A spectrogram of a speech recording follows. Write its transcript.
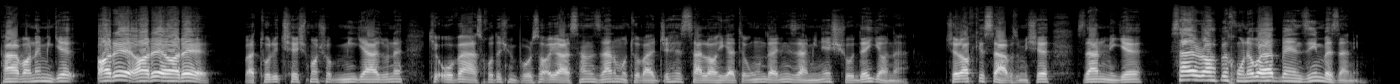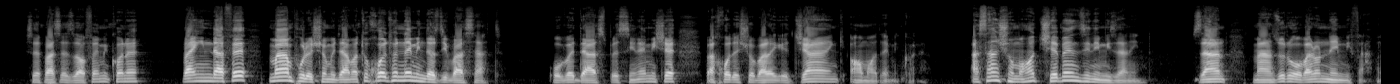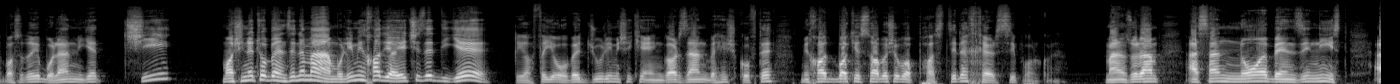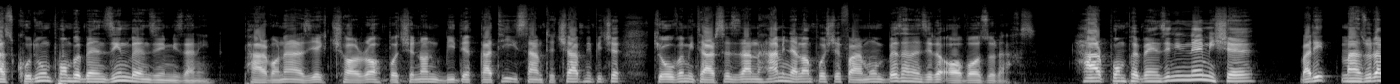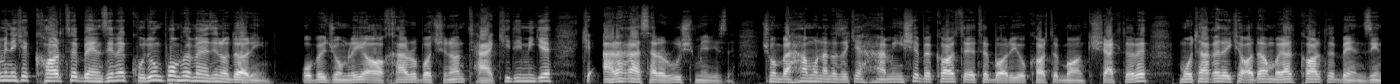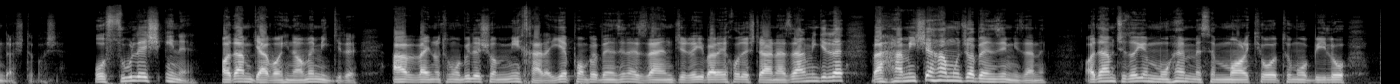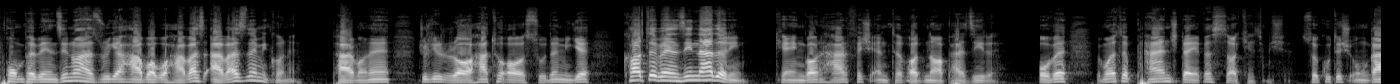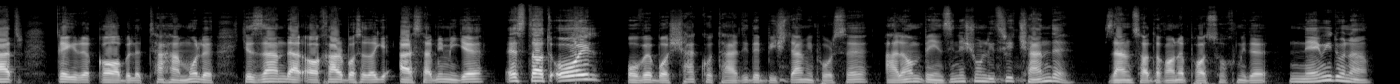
پروانه میگه آره آره آره. و طوری چشماشو میگردونه که اوه از خودش می‌پرسه آیا اصلا زن متوجه صلاحیت اون در این زمینه شده یا نه؟ چراغ که سبز میشه زن میگه سر راه به خونه باید بنزین بزنیم. سپس اضافه می‌کنه و این دفعه من پولشو میدم و تو خودتو نمیندازی وسط. اوه دست به سینه میشه و خودش رو برای جنگ آماده می‌کنه. اصلا شماها چه بنزینی می‌زنین؟ زن منظور اوه رو نمی‌فهمه. با صدای بلند میگه چی؟ ماشین تو بنزین معمولی می‌خواد یا یه چیز دیگه؟ قیافه اوبه جوری میشه که انگار زن بهش گفته می‌خواد باک سابش با پاستیل خرسی پر کنه. منظورم اصلا نوع بنزین نیست. از کدوم پمپ بنزین بنزین می‌زنین؟ پروانه از یک چهارراه با چنان بیدقتی سمت چپ میپیچه که اوه میترسه زن همین الان پشت فرمون بزنه زیر آواز و رقص. هر پمپ بنزینی نمیشه. ولی منظورم اینه که کارت بنزین کدوم پمپ بنزین رو دارین؟ اوبه جمله آخر رو با چنان تأکیدی میگه که عرق از سر روش میریزه. چون به همون اندازه که همیشه به کارت اعتباری و کارت بانک شک داره معتقده که آدم باید کارت بنزین داشته باشه. اصولش اینه. آدم گواهینامه می‌گیره. اولین اتومبیلش رو می‌خره. یه پمپ بنزین زنجیره‌ای برای خودش در نظر می‌گیره و همیشه همونجا بنزین می‌زنه. آدم چیزای مهم مثل مارک اتومبیل و پمپ بنزین رو از روی هوا و هوس عوض نمی‌کنه. پروانه جوری راحت و آسوده میگه کارت بنزین نداریم. که انگار حرفش انتقاد ناپذیره. اوه به مدت پنج دقیقه ساکت میشه. سکوتش اونقدر غیر قابل تحمله که زن در آخر با صدای عصبی میگه استات اویل؟ اوه با شک و تردید بیشتر می‌پرسه الان بنزینشون لیتری چنده؟ زن صادقانه پاسخ میده نمی‌دونم.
